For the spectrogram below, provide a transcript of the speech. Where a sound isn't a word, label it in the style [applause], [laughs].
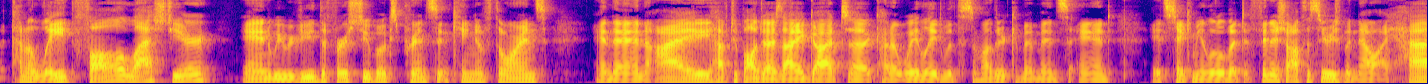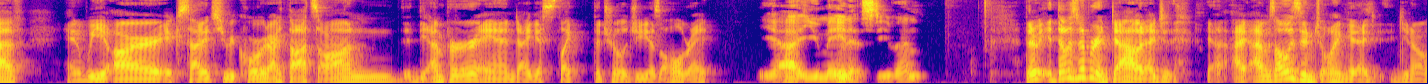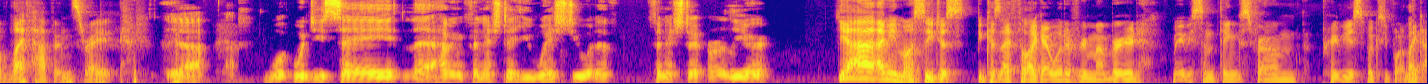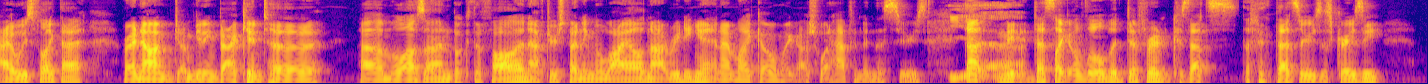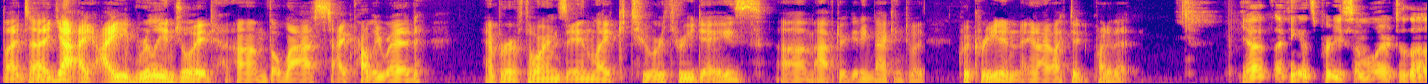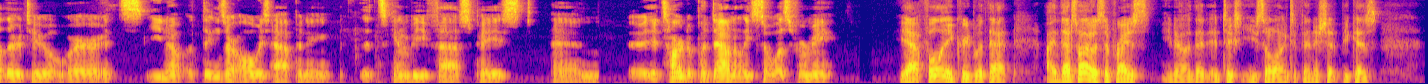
kind of late fall last year, and we reviewed the first two books, Prince and King of Thorns. And then I have to apologize. I got uh, kind of waylaid with some other commitments, and it's taken me a little bit to finish off the series, but now I have. And we are excited to record our thoughts on the Emperor and I guess like the trilogy as a whole, right? Yeah, you made it, Steven. There, that was never in doubt. I just, I, I was always enjoying it. I, you know, life happens, right? [laughs] yeah. W- would you say that having finished it, you wished you would have finished it earlier? Yeah, I mean, mostly just because I feel like I would have remembered maybe some things from previous books before. Like I always feel like that. Right now, I'm I'm getting back into uh, Malazan Book of the Fallen after spending a while not reading it, and I'm like, oh my gosh, what happened in this series? Yeah. That that's like a little bit different because that's [laughs] that series is crazy. But uh, Mm-hmm. yeah, I, I really enjoyed um, the last. I probably read Emperor of Thorns in like two or three days um, after getting back into it. Quick read, and, and I liked it quite a bit. Yeah, I think it's pretty similar to the other two, where it's, you know, things are always happening. It's going to be fast paced, and it's hard to put down, at least it was for me. Yeah, fully agreed with that. I, that's why I was surprised, you know, that it took you so long to finish it because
